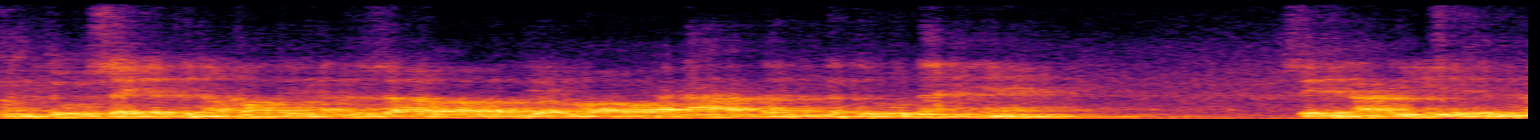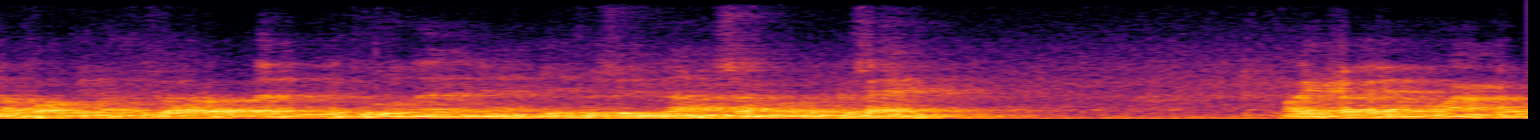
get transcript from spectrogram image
untuk Sayyidatina Fatimah Zahra radhiyallahu anha dan keturunannya. Sayyidina Ali, Sayyidina Fatimah Zahra dan keturunannya yaitu Sayyidina Hasan dan Husain. Mereka yang menganggap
